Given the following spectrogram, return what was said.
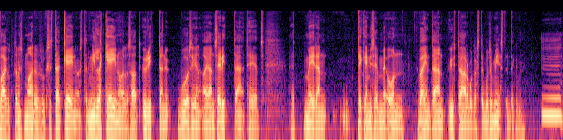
vaikuttamismahdollisuuksista ja keinoista, niin millä keinoilla sä oot yrittänyt vuosien ajan selittää, että, hei, että, että meidän tekemisemme on vähintään yhtä arvokasta kuin se miesten tekeminen? Mm.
